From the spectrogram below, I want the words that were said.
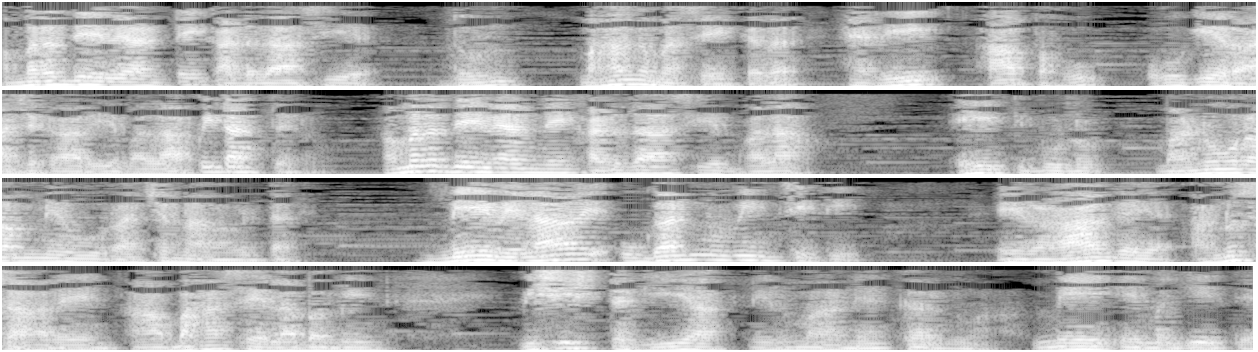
අමරදේවයන්ට කඩදාසිය දුන් මහගමසේකර හැරි ආපහු ඔහුගේ රාජකාරිය බලා පිටත් වෙනවා. අමරදේවයන් මේ කඩදාසිය බලා එහි තිබුණු මනෝරම්‍ය වූ රචනාවට මේ වෙලාවේ උගන්වමින් සිටි ඒ රාගය අනුසාරයෙන් ආభాසය ලැබමින් විශිෂ්ට ගීයක් නිර්මාණය කරනවා. මේ එම ගීතය.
